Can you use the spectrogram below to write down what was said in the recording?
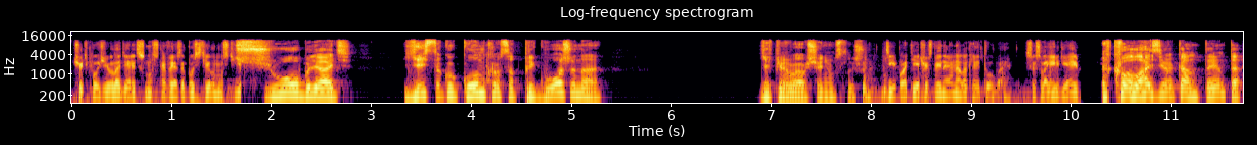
Чуть позже владелец Муз-ТВ запустил Муз Чё, блядь? Есть такой конкурс от Пригожина? Я впервые вообще о нем слышу. Типа отечественный аналог Ютуба. Со своей идеей Эквалайзер контента.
